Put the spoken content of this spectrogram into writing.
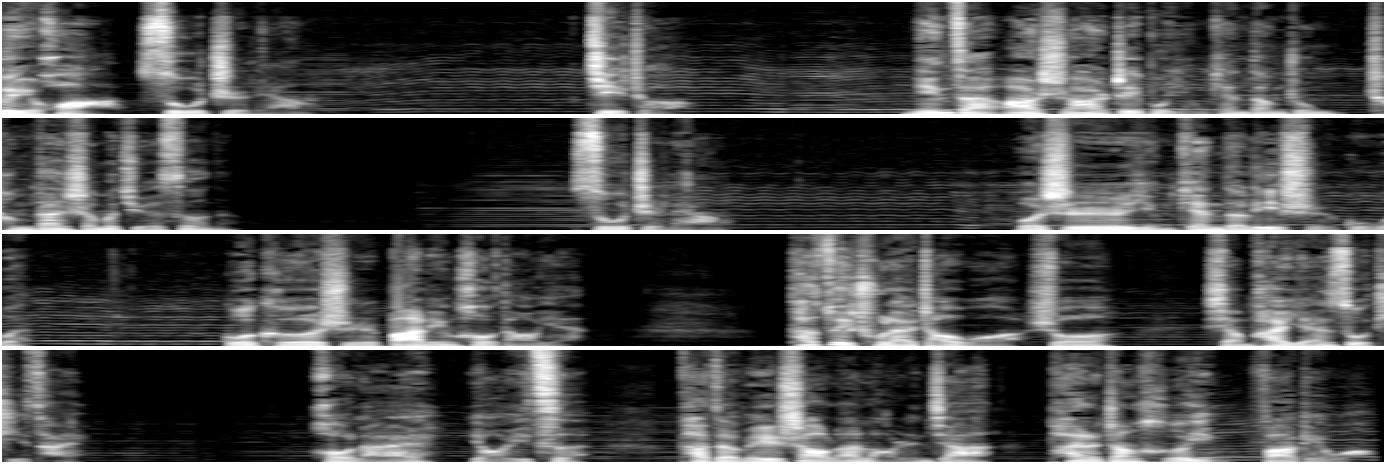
对话苏志良。记者，您在《二十二》这部影片当中承担什么角色呢？苏志良，我是影片的历史顾问。郭柯是八零后导演，他最初来找我说。想拍严肃题材。后来有一次，他在韦少兰老人家拍了张合影发给我，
